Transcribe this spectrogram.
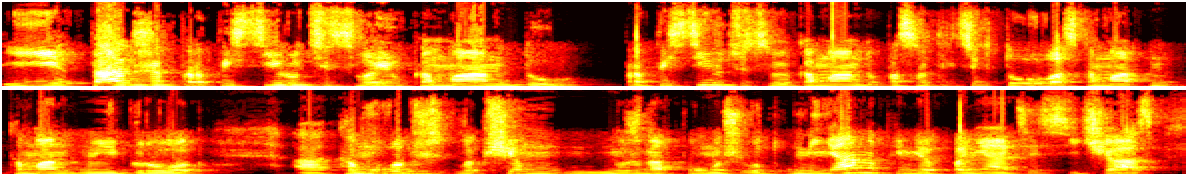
И также протестируйте свою команду, протестируйте свою команду, посмотрите, кто у вас команд, командный игрок, а кому вообще нужна помощь. Вот у меня, например, понятие сейчас –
